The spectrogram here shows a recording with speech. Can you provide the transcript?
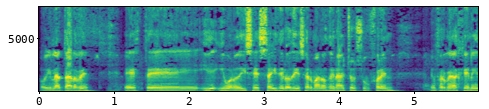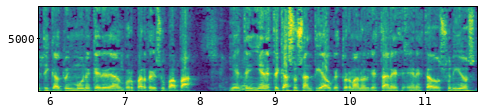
hoy en la tarde, este, y, y bueno, dice, seis de los diez hermanos de Nacho sufren enfermedad genética autoinmune que heredan por parte de su papá. Y, este, y en este caso Santiago, que es tu hermano, el que está en, en Estados Unidos,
